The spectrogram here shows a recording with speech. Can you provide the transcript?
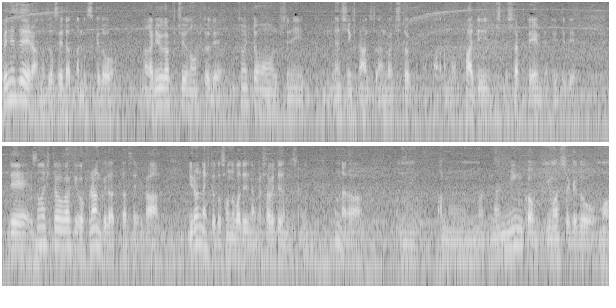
ベネズエラの女性だったんですけどなんか留学中の人でその人も普通に何しに来たんって言ったらなんかちょっとあのパーティーしたくてみたいな言ってて。でその人が結構フランクだったせいかいろんな人とその場でなんか喋ってたんですよね。ほんなら、うん、あのまあ、何人かいましたけど、まあ、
